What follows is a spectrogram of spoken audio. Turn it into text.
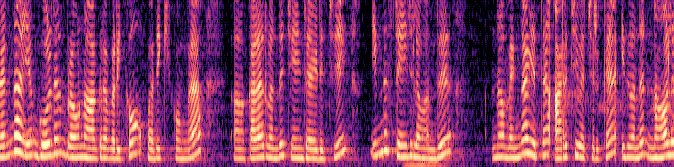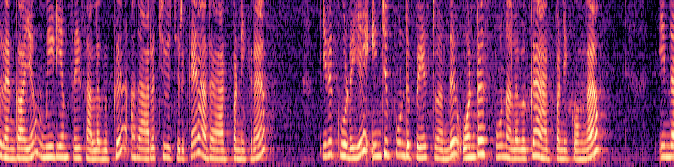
வெங்காயம் கோல்டன் ப்ரௌன் ஆகிற வரைக்கும் வதக்கிக்கோங்க. கலர் வந்து சேஞ்ச் ஆகிடுச்சு இந்த ஸ்டேஜில் வந்து நான் வெங்காயத்தை அரைச்சி வச்சுருக்கேன். இது வந்து நாலு வெங்காயம் மீடியம் சைஸ் அளவுக்கு அதை அரைச்சி வச்சுருக்கேன். அதை ஆட் பண்ணிக்கிறேன். இது கூடயே இஞ்சி பூண்டு பேஸ்ட் வந்து ஒன்றரை ஸ்பூன் அளவுக்கு ஆட் பண்ணிக்கோங்க. இந்த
